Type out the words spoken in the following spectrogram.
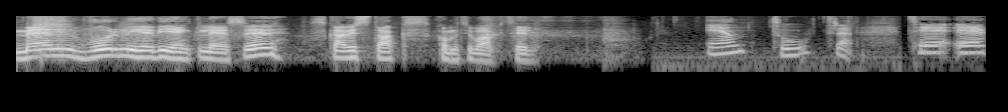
Men hvor mye vi egentlig leser, skal vi straks komme tilbake til. En, to, tre. E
